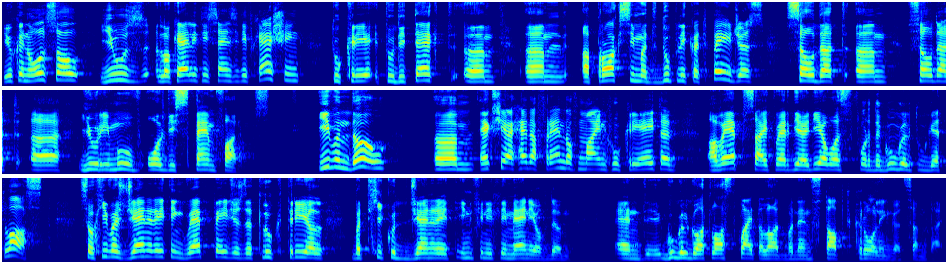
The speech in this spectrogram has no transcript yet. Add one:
you can also use locality sensitive hashing to create to detect um, um, approximate duplicate pages so that um, so that uh, you remove all these spam farms. Even though um, actually I had a friend of mine who created a website where the idea was for the Google to get lost. So he was generating web pages that looked real, but he could generate infinitely many of them. And uh, Google got lost quite a lot, but then stopped crawling at some time,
